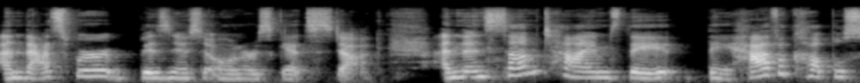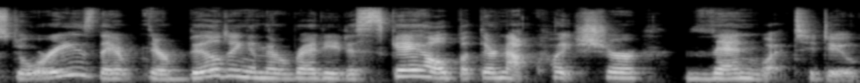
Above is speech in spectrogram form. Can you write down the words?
And that's where business owners get stuck. And then sometimes they they have a couple stories, they're they're building and they're ready to scale, but they're not quite sure then what to do.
